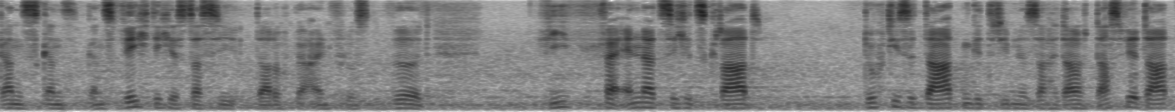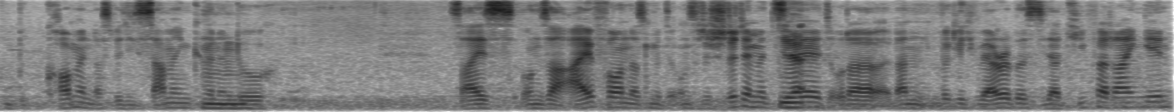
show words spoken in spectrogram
ganz, ganz, ganz wichtig ist, dass sie dadurch beeinflusst wird. Wie verändert sich jetzt gerade durch diese datengetriebene Sache, dadurch, dass wir Daten bekommen, dass wir die sammeln können mhm. durch sei es unser iPhone, das mit unsere Schritte mitzählt yeah. oder dann wirklich Variables, die da tiefer reingehen.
